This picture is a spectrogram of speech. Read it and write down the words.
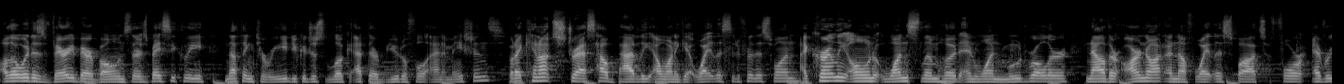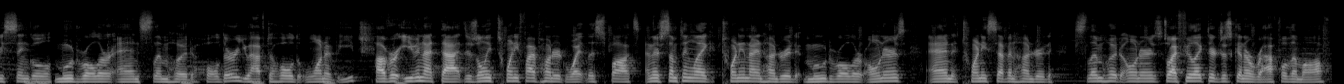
Although it is very bare bones, there's basically nothing to read. You could just look at their beautiful animations. But I cannot stress how badly I want to get whitelisted for this one. I currently own one Slim Hood and one Mood Roller. Now there are not enough whitelist spots for every single Mood Roller and Slim Hood holder. You have to hold one of each. However, even at that, there's only 2,500 whitelist spots and there's something like 2,900 Mood Roller owners and 2,700 Slim Hood owners. So I feel like they're just to raffle them off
